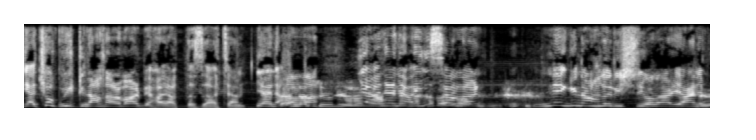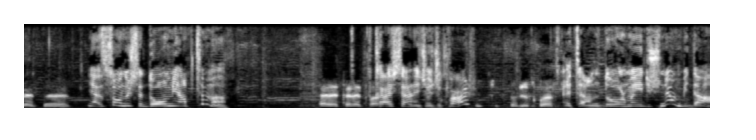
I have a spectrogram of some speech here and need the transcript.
ya çok büyük günahlar var bir hayatta zaten. Yani Ben de Allah, söylüyorum ya, yani ne- ne kadar- insanlar ne günahlar işliyorlar yani. Evet evet. Ya sonuçta doğum yaptı mı? Evet evet var. Kaç tane çocuk var? İki çocuk var. E tamam doğurmayı düşünüyor mu bir daha?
